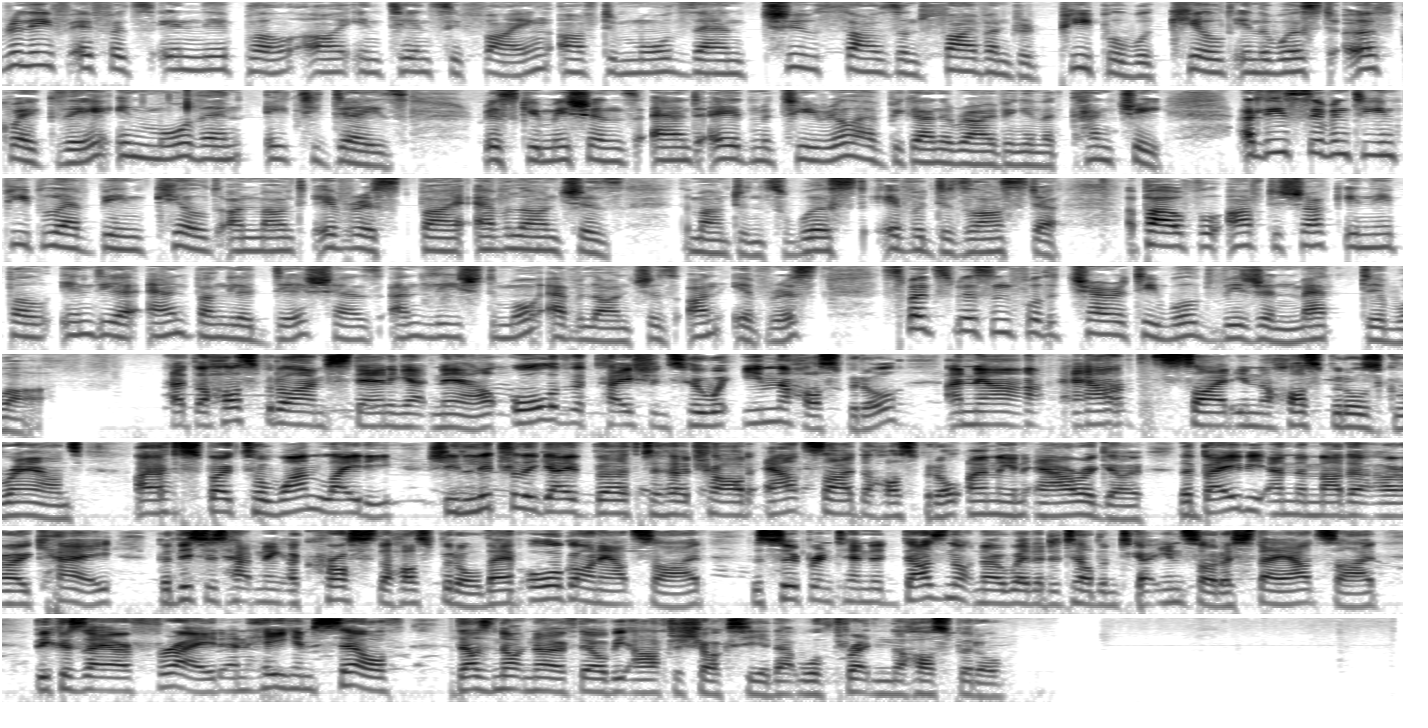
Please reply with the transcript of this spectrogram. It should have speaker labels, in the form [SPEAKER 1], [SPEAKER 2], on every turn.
[SPEAKER 1] Relief efforts in Nepal are intensifying after more than 2,500 people were killed in the worst earthquake there in more than 80 days. Rescue missions and aid material have begun arriving in the country. At least 17 people have been killed on Mount Everest by avalanches, the mountain's worst ever disaster. A powerful aftershock in Nepal, India, and Bangladesh has unleashed more avalanches on Everest. Spokesperson for the charity World Vision, Matt Dewa.
[SPEAKER 2] At the hospital I'm standing at now, all of the patients who were in the hospital are now outside in the hospital's grounds. I spoke to one lady. She literally gave birth to her child outside the hospital only an hour ago. The baby and the mother are okay, but this is happening across the hospital. They've all gone outside. The superintendent does not know whether to tell them to go inside or stay outside because they are afraid, and he himself does not know if there will be aftershocks here that will threaten the hospital.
